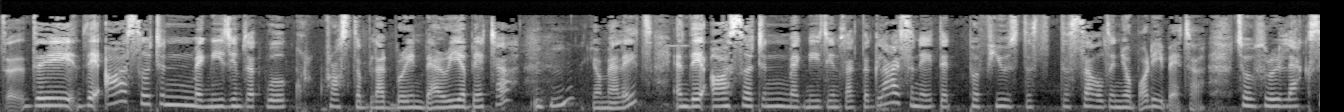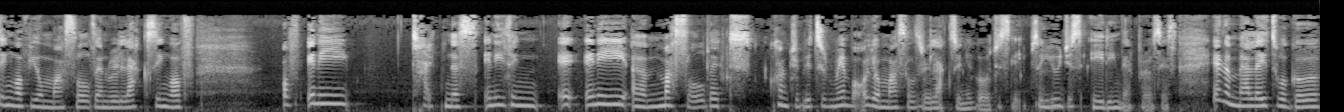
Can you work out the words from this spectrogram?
The, the there are certain magnesiums that will c- cross the blood-brain barrier better, your malates, and there are certain magnesiums like the glycinate that perfuse the, the cells in your body better. So through relaxing of your muscles and relaxing of of any tightness, anything, any um, muscle that contributes. To remember, all your muscles relax when you go to sleep. So you're just aiding that process. And the malates will go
